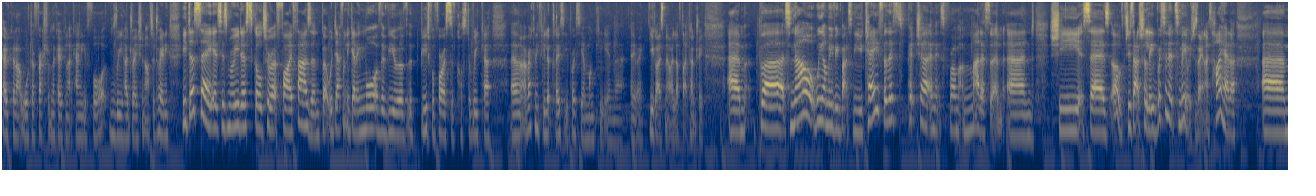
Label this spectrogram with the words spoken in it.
coconut water fresh from the coconut can you for rehydration after training. He does say it's his Merida Scultura at 5,000, but we're definitely getting more of the view of the beautiful forests of Costa Rica. Um, I reckon if you look closely, you probably see a monkey in there. Anyway, you guys know I love that country. Um, but now we are moving back to the UK for this picture, and it's from Madison. And she says, oh, she's actually written it to me, which is very nice. Hi, Heather um,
